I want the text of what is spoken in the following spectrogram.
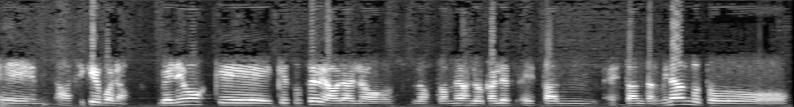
Eh, así que bueno, veremos qué, qué sucede. Ahora los, los torneos locales están, están terminando, todo,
